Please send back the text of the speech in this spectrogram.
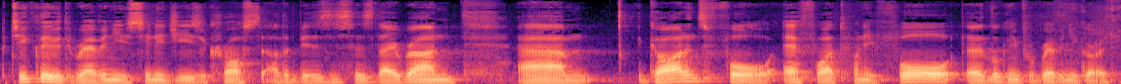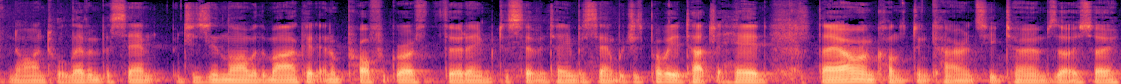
particularly with revenue synergies across the other businesses they run. Um, guidance for FY24, they're looking for revenue growth of 9 to 11%, which is in line with the market, and a profit growth of 13 to 17%, which is probably a touch ahead. They are on constant currency terms, though, so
